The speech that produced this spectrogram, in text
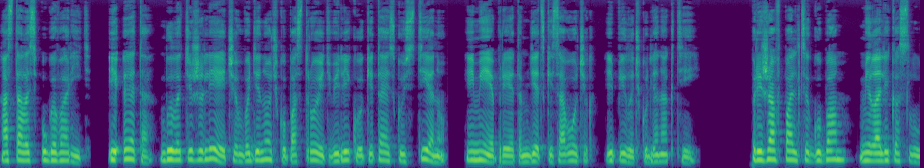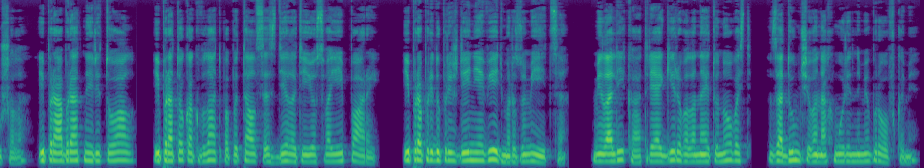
Осталось уговорить, и это было тяжелее, чем в одиночку построить великую китайскую стену, имея при этом детский совочек и пилочку для ногтей. Прижав пальцы к губам, Милолика слушала и про обратный ритуал, и про то, как Влад попытался сделать ее своей парой, и про предупреждение ведьмы, разумеется. Милолика отреагировала на эту новость задумчиво нахмуренными бровками.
